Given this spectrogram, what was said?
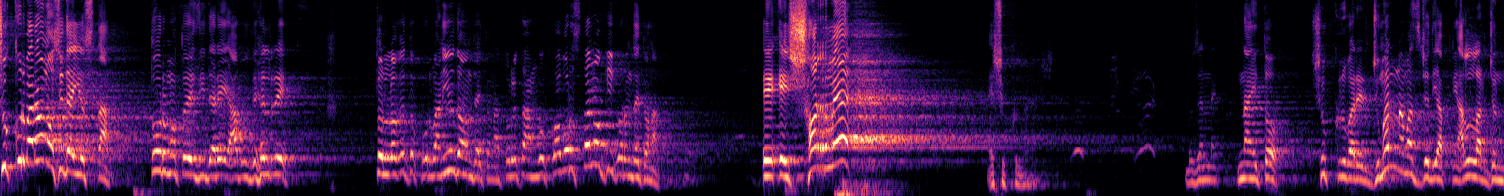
শুক্রবারেও মসজিদে আইস না। তোর মতো এই জিদারে আবু জেহেল রে, তোর লগে তো কোরবানিও দেওয়া যাইতো না, তোরে তো আমগো কবরস্থানও কি করন যাইতো না। এই শর্মে শুক্রবার। বুঝেন নাই? নাই তো, শুক্রবারের জুমার নামাজ যদি আপনি আল্লাহর জন্য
